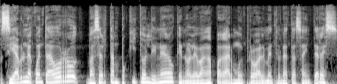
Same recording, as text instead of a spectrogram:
Si abre una cuenta de ahorro, va a ser tan poquito el dinero que no le van a pagar muy probablemente una tasa de interés.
